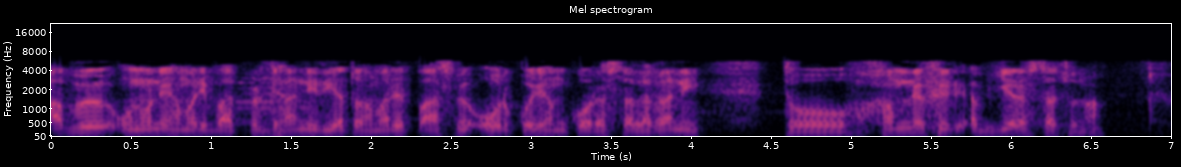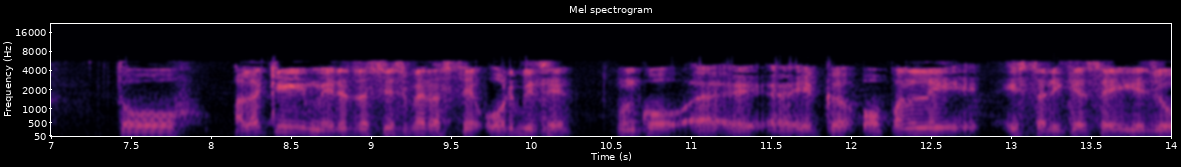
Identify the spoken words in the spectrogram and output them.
अब उन्होंने हमारी बात पर ध्यान नहीं दिया तो हमारे पास में और कोई हमको रास्ता लगा नहीं। तो हमने फिर अब ये रास्ता चुना। तो हालाँकि मेरे दृष्टि से रास्ते और भी थे उनको एक ओपनली इस तरीके से ये जो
